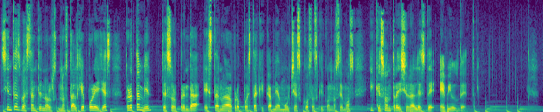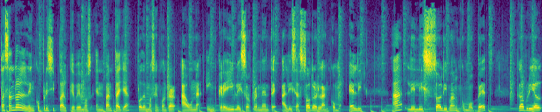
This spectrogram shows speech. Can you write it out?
sientas bastante nostalgia por ellas, pero también te sorprenda esta nueva propuesta que cambia muchas cosas que conocemos y que son tradicionales de Evil Dead. Pasando al elenco principal que vemos en pantalla, podemos encontrar a una increíble y sorprendente Alisa Sutherland como Ellie, a Lily Sullivan como Beth, Gabrielle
